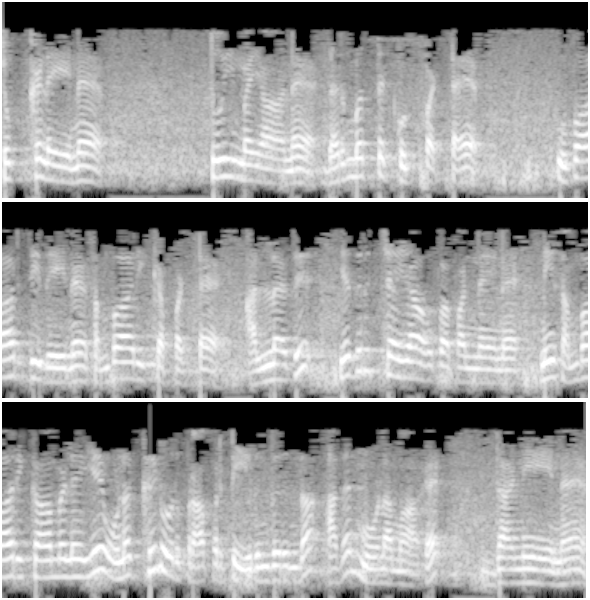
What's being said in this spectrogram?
சுக்லேன தூய்மையான தர்மத்துக்குட்பட்ட உபார்ஜிதேன சம்பாதிக்கப்பட்ட அல்லது எதிர்ச்சையா உப பண்ணேன. நீ சம்பாதிக்காமலேயே உனக்குன்னு ஒரு ப்ராப்பர்ட்டி இருந்திருந்தா அதன் மூலமாக தனேன.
